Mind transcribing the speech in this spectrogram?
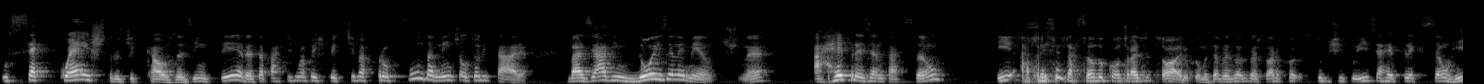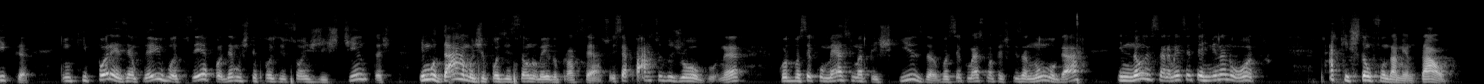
o sequestro de causas inteiras a partir de uma perspectiva profundamente autoritária, baseada em dois elementos, né? a representação e a apresentação do contraditório, como se a apresentação do contraditório substituísse a reflexão rica, em que, por exemplo, eu e você podemos ter posições distintas e mudarmos de posição no meio do processo. Isso é parte do jogo, né? Quando você começa uma pesquisa, você começa uma pesquisa num lugar e não necessariamente você termina no outro. A questão fundamental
